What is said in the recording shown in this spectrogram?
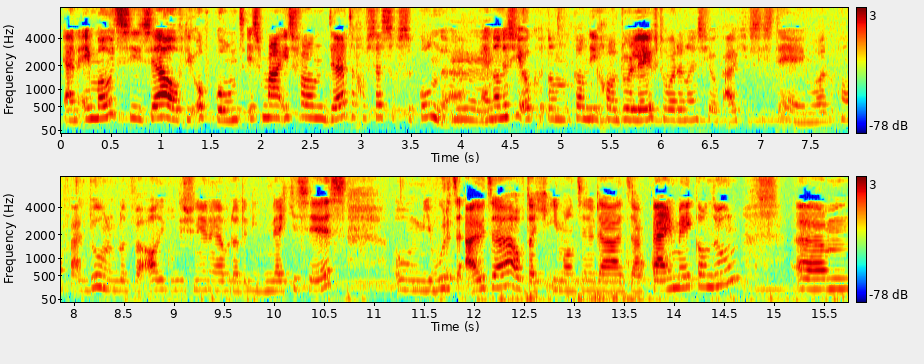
een emotie zelf die opkomt is maar iets van 30 of 60 seconden. Mm. En dan, is die ook, dan kan die gewoon doorleefd worden. En dan is die ook uit je systeem. Wat we gewoon vaak doen. Omdat we al die conditionering hebben dat het niet netjes is. Om je woede te uiten. Of dat je iemand inderdaad daar pijn mee kan doen. Ehm,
